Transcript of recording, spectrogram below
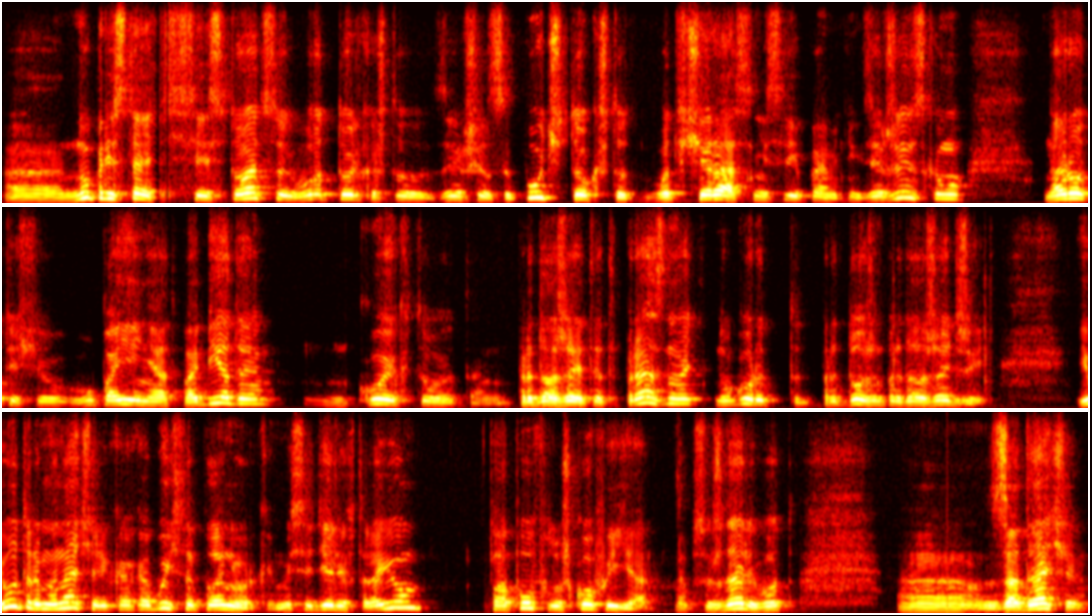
А, ну, представьте себе ситуацию, вот только что завершился путь, только что вот вчера снесли памятник Дзержинскому, народ еще в упоении от победы, кое-кто там продолжает это праздновать, но город должен продолжать жить. И утром мы начали, как обычно, планеркой. Мы сидели втроем, Попов, Лужков и я. Обсуждали вот э, задача,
